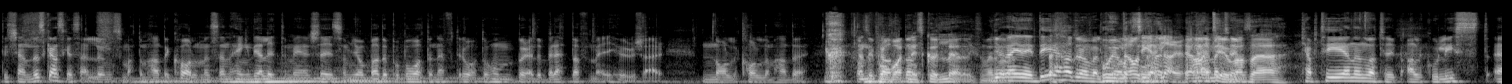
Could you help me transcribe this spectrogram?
Det kändes ganska så här lugnt som att de hade koll. Men sen hängde jag lite med en tjej som jobbade på båten efteråt och hon började berätta för mig hur så här noll koll de hade. Alltså på vart ni skulle liksom? eller Ja, nej, nej, det hade de väl På hur koll de seglar? Ja, men Nej, typ, alltså, Kaptenen var typ alkoholist. Eh,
